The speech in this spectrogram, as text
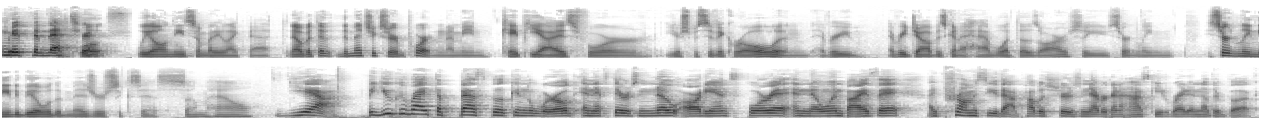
with the metrics well, we all need somebody like that no but the, the metrics are important i mean kpis for your specific role and every every job is going to have what those are so you certainly you certainly need to be able to measure success somehow yeah but you could write the best book in the world, and if there's no audience for it and no one buys it, I promise you that publisher is never going to ask you to write another book.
